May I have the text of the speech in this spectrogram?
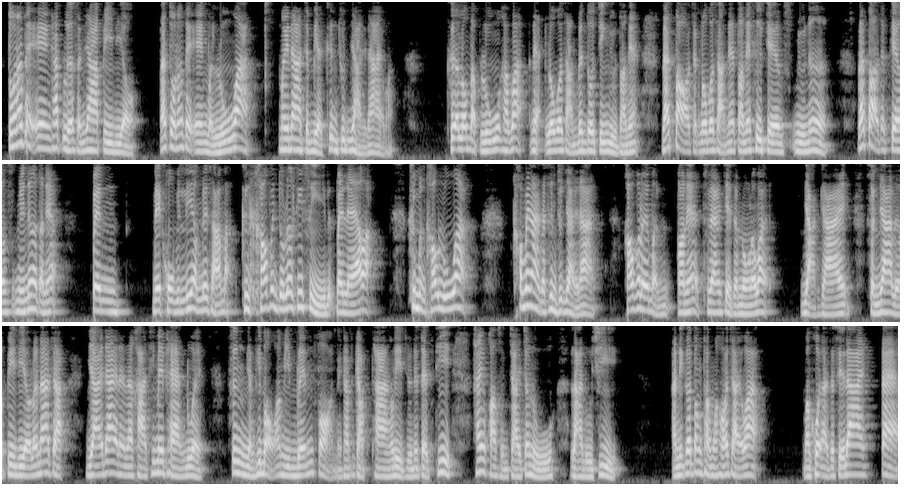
ตัวนักเตะเองครับเหลือสัญญาปีเดียว และตัวนักเตะเองเหมือนรู้ว่าไม่น่าจะเบียดขึ้นชุดใหญ่ได้วะ คืออารมณ์แบบรู้ครับว่าเนี่ยโรบสันเป็นตัวจริงอยู่ตอนนี้ และต่อจากโรบสันเนี่ยตอนนี้คือเจมส์มิลเนอร์และต่อจากเจมส์มิลเนอร์ตอนนี้เป็นเนโควิลเลียมด้วยซ้ำอะคือเขาเป็นตัวเลือกที่สี่ไปแล้วอะคือเหมือนเขารู้ว่าเขาไม่น่าจะขึ้นชุดใหญ่ได้เขาก็เลยเหมือนตอนนี้แสดงเจตจำนงแล้วว่าอยากย้ายสัญญาเหลือปีเดียวแล้วน่าจะย้ายได้ในราคาที่ไม่แพงด้วย ซึ่งอย่างที่บอกว่ามีเบรนท์ฟอร์ดนะครับกับทางลีดอยูไนเต็ดที่ให้ความสนใจเจ้าหนูลาดูชีอันนี้ก็ต้องทำความเข้าใจว่า บางคนอาจจะเสียดายแต่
